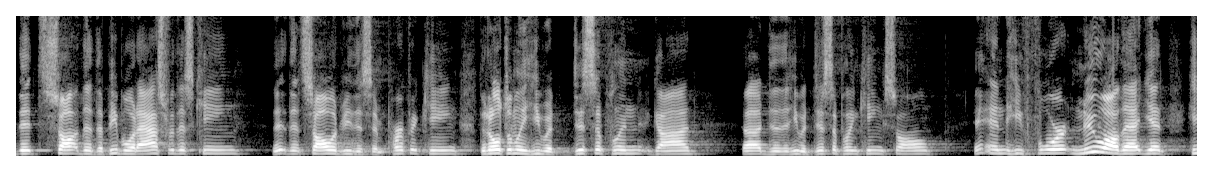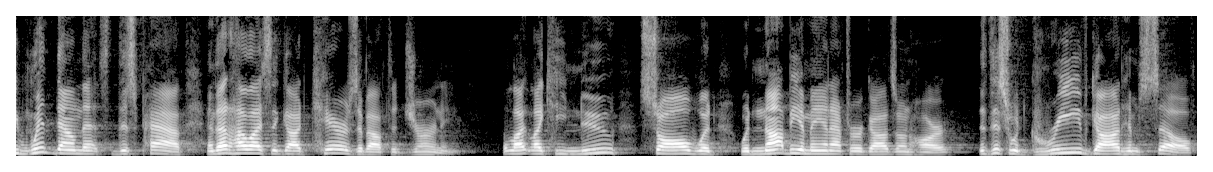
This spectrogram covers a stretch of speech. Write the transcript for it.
that, Saul, that the people would ask for this king, that, that Saul would be this imperfect king, that ultimately he would discipline God, uh, that he would discipline King Saul. And he foreknew all that, yet he went down that, this path. And that highlights that God cares about the journey. Like, like he knew Saul would, would not be a man after God's own heart, that this would grieve God himself,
